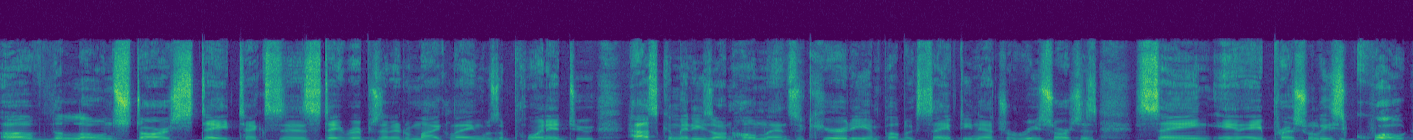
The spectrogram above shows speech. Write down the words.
of the Lone Star State. Texas State Representative Mike Lang was appointed to House Committees on Homeland Security and Public Safety, Natural Resources, saying in a press release, quote,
